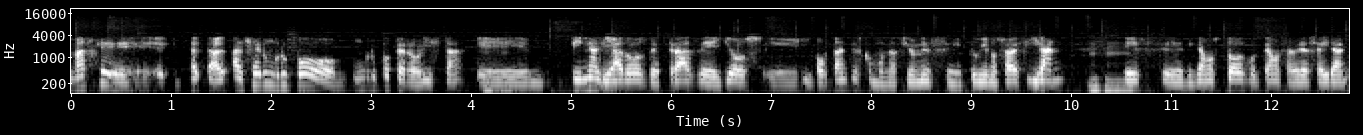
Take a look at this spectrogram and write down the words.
más que eh, al, ser un grupo un grupo terrorista, eh, tiene aliados detrás de ellos eh, importantes como naciones, eh, tú bien lo sabes, Irán, es, eh, digamos, todos volteamos a ver hacia Irán,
